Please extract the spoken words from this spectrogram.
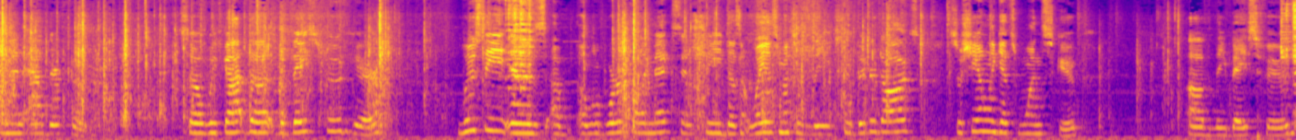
and then add their food. So we've got the, the base food here. Lucy is a, a little Border Collie mix and she doesn't weigh as much as the two bigger dogs. So she only gets one scoop of the base food.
